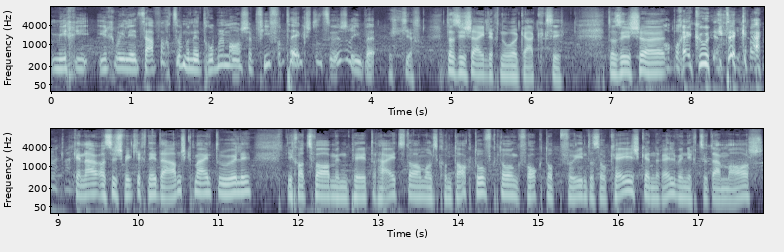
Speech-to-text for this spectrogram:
Michi, ich will jetzt einfach zu einem Trommelmarsch einen Pfeifertext dazu schreiben. Ja, das war eigentlich nur ein Gag. Gewesen. Das ist, äh, Aber ein guter Gag. genau, also es ist wirklich nicht ernst gemeint, Ueli. Ich habe zwar mit Peter Heitz damals Kontakt aufgenommen und gefragt, ob für ihn das okay ist, generell, wenn ich zu dem Marsch,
